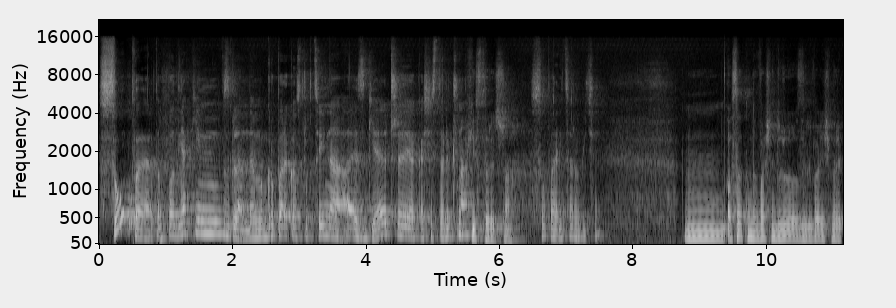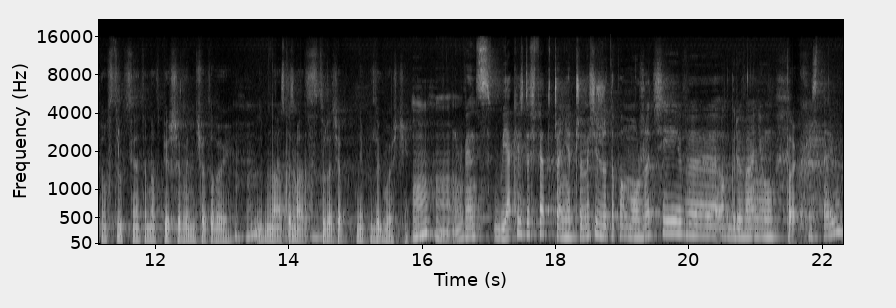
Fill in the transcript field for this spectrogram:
Super! To pod jakim względem? Grupa rekonstrukcyjna ASG czy jakaś historyczna? Historyczna. Super, i co robicie? Mm, ostatnio no właśnie dużo rozgrywaliśmy rekonstrukcji na temat I wojny światowej, na Wszystko temat stulecia niepodległości. Mhm, więc jakieś doświadczenie. Czy myślisz, że to pomoże Ci w odgrywaniu Tak, misterium?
